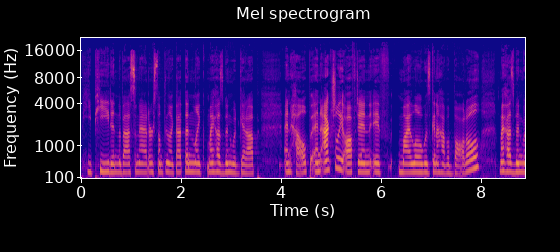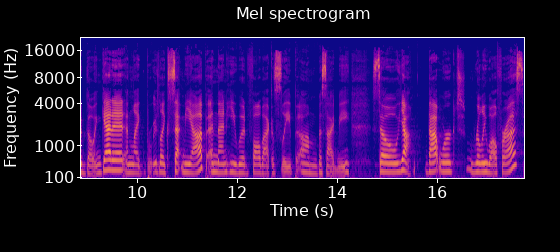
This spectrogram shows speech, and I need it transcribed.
he peed in the bassinet or something like that. Then, like, my husband would get up and help. And actually, often, if Milo was to have a bottle, my husband would go and get it and like, like set me up. And then he would fall back asleep um, beside me. So, yeah, that worked really well for us.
